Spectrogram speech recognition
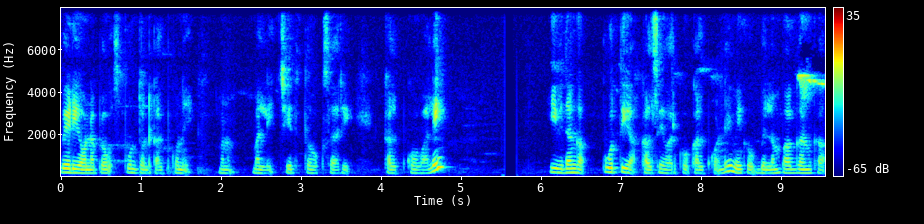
వేడిగా ఉన్నప్పుడు స్పూన్తో కలుపుకొని మనం మళ్ళీ చేతితో ఒకసారి కలుపుకోవాలి. ఈ విధంగా పూర్తిగా కలిసే వరకు కలుపుకోండి. మీకు బెల్లం పాక కనుక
